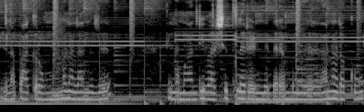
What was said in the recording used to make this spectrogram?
இதெல்லாம் பார்க்க ரொம்ப நல்லா இருந்தது. இந்த மாதிரி வருஷத்தில் ரெண்டு தடவை மூணு தடவை தான் நடக்கும்.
